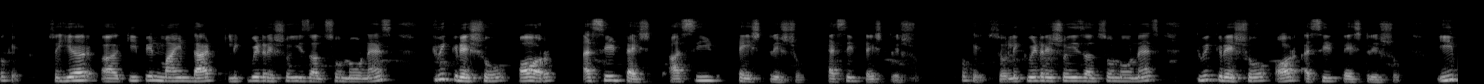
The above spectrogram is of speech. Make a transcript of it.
Okay so here uh, keep in mind that liquid ratio is also known as quick ratio or acid test acid test ratio acid test ratio okay so liquid ratio is also known as quick ratio or acid test ratio. If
